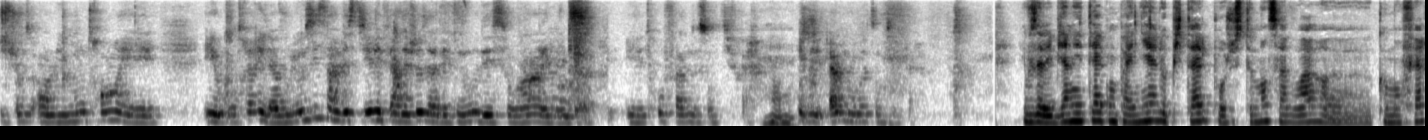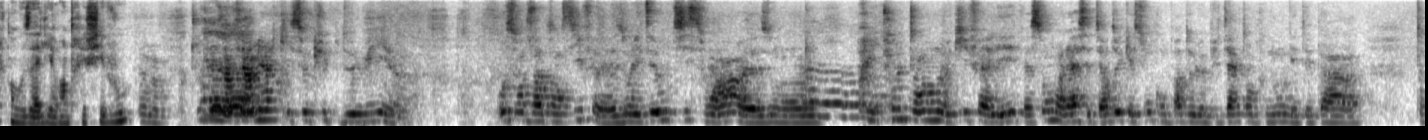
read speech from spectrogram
les choses en lui montrant et, et au contraire, il a voulu aussi s'investir et faire des choses avec nous, des soins. Et donc, euh, il est trop fan de son petit frère. Il est amoureux de son petit frère. Et vous avez bien été accompagné à l'hôpital pour justement savoir euh, comment faire quand vous alliez rentrer chez vous? Non, non. Toutes les infirmières qui s'occupent de lui aux soins intensifs, elles ont été aux petits soins, elles ont pris tout le temps qu'il fallait. De toute façon, voilà, c'était hors de question qu'on parte de l'hôpital tant que nous, on n'était pas, tant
